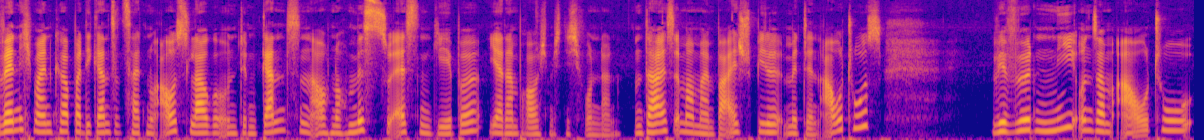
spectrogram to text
Wenn ich meinen Körper die ganze Zeit nur auslauge und dem Ganzen auch noch Mist zu essen gebe, ja, dann brauche ich mich nicht wundern. Und da ist immer mein Beispiel mit den Autos. Wir würden nie unserem Auto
